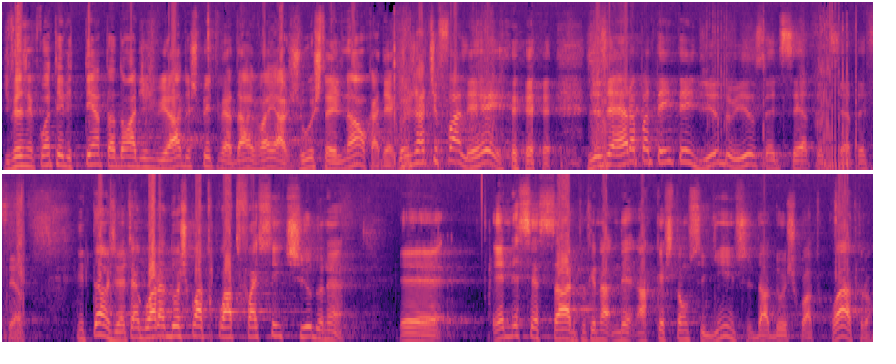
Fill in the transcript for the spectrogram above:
De vez em quando ele tenta dar uma desviada, o Espírito de Verdade vai e ajusta ele. Não, Kardec, eu já te falei. já era para ter entendido isso, etc, etc, etc. Então, gente, agora a 244 faz sentido, né? É, é necessário, porque na, na, questão seguinte da 244,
